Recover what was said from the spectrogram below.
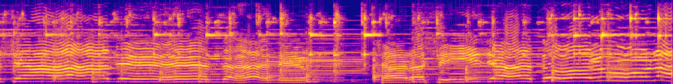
વસ્યા દેંદને સરસી જા દોળુણા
